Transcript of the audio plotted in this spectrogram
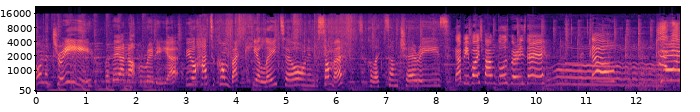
On the tree. But they are not ready yet. We will have to come back here later on in the summer to collect some cherries. Gaby boys found gooseberries there. Let's go. Yay!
